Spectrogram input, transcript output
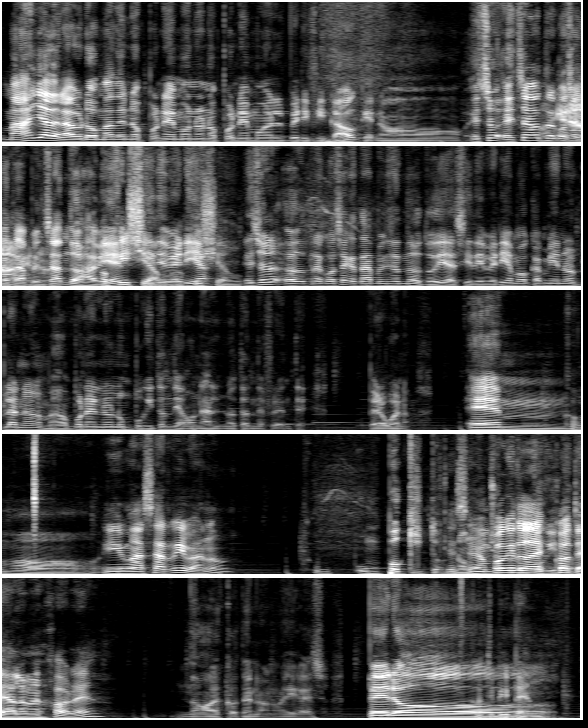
más allá de la broma de nos ponemos o no nos ponemos el verificado, que no. Eso, esta es otra No, cosa que estaba no. pensando, Javier. Official, si debería, official. Eso es otra cosa que estaba pensando el otro día. Si deberíamos cambiarnos el plano, a lo mejor ponérnoslo un poquito en diagonal, no tan de frente. Pero bueno. Em, Como... Y más arriba, ¿no? un, un poquito. Que no se vea un poquito de poquito. escote a lo mejor, ¿eh? No, escote no, no me diga eso. Pero. Escote pipen.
